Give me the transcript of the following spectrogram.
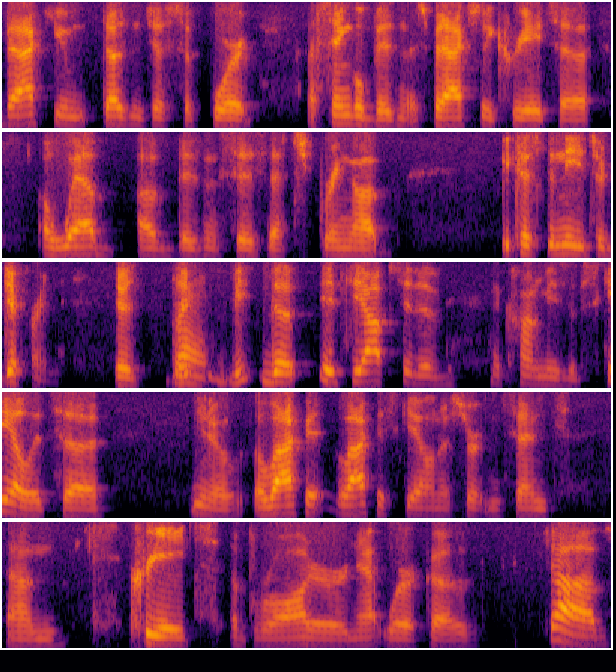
vacuum doesn't just support a single business, but actually creates a, a web of businesses that spring up because the needs are different. There's right. the, the it's the opposite of economies of scale. It's a you know a lack of lack of scale in a certain sense um, creates a broader network of jobs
